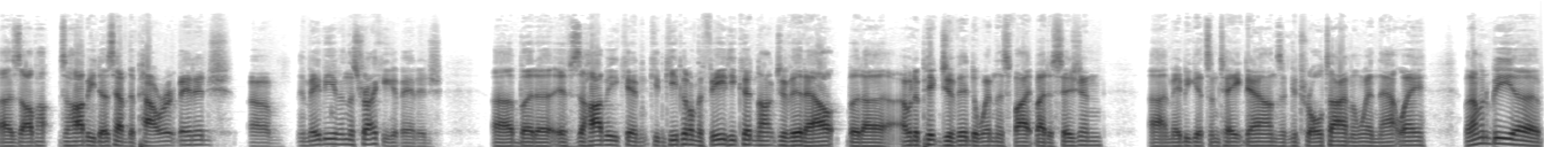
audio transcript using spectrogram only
Uh, Zahabi does have the power advantage, and maybe even the striking advantage. Uh, but uh, if Zahabi can can keep it on the feet, he could knock Javid out. But uh, I'm going to pick Javid to win this fight by decision. Uh, maybe get some takedowns and control time and win that way. But I'm going to be, uh,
